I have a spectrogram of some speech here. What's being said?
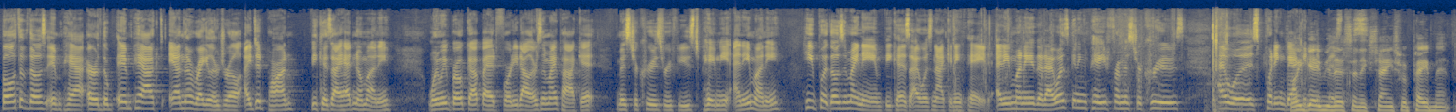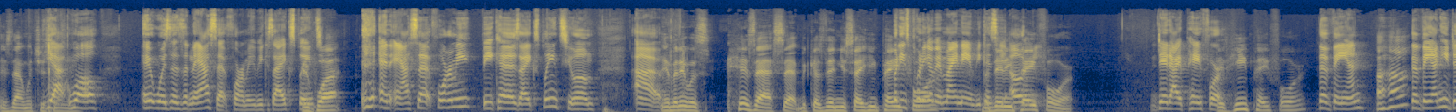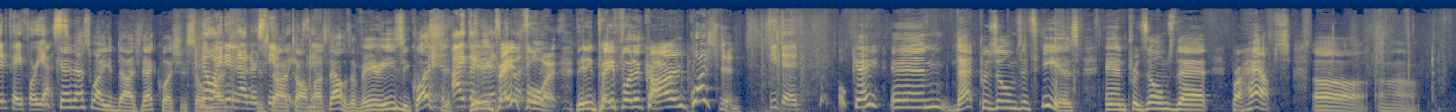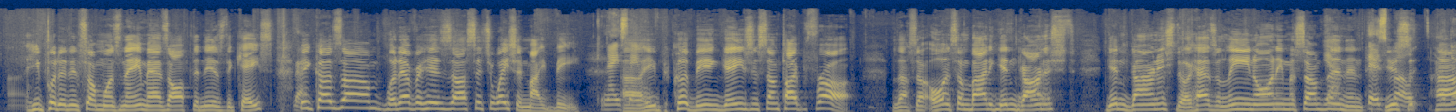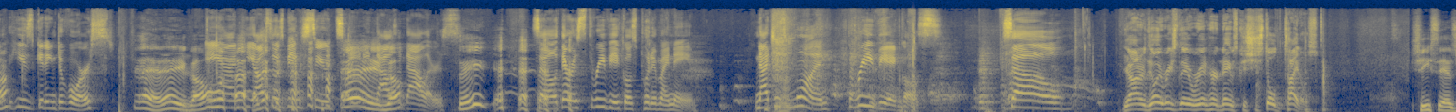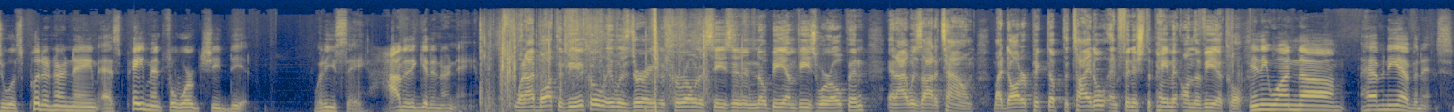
both of those impact or the impact and the regular drill, I did pawn because I had no money. When we broke up, I had forty dollars in my pocket. Mr. Cruz refused to pay me any money. He put those in my name because I was not getting paid. Any money that I was getting paid from Mr. Cruz, I was putting back So he gave you this in exchange for payment? Is that what you're Yeah, saying? Yeah. Well, it was as an asset for me because I explained If what? an asset for me because I explained to him. Uh, Yeah, but it was his asset because didn't you say he paid But he's for putting it? them in my name because he he, pay me. for it? Did I pay for it? Did he pay for it? the van? Uh-huh. The van he did pay for, yes. Okay, that's why you dodged that question so No, much. I didn't understand started what you're talking about that was a very easy question. I thought Did he pay for it? Did he pay for the car in question? He did. Okay, and that presumes it's his, and presumes that perhaps uh, uh, he put it in someone's name, as often is the case, Right. because um, whatever his uh, situation might be, Can I say uh, he could be engaged in some type of fraud, Like so- owing somebody, getting garnished, getting garnished, or has a lien on him or something, Yeah, and there's you both. see- huh? He's getting divorced, Yeah, there you go. and he also is being sued There you go. thousand dollars. See? So there was three vehicles put in my name, not just one, three vehicles. So Your Honor, the only reason they were in her name is because she stole the titles. She says it was put in her name as payment for work she did. What do you say? How did it get in her name? When I bought the vehicle, it was during the Corona season and no BMVs were open, and I was out of town. My daughter picked up the title and finished the payment on the vehicle. Anyone um, have any evidence,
